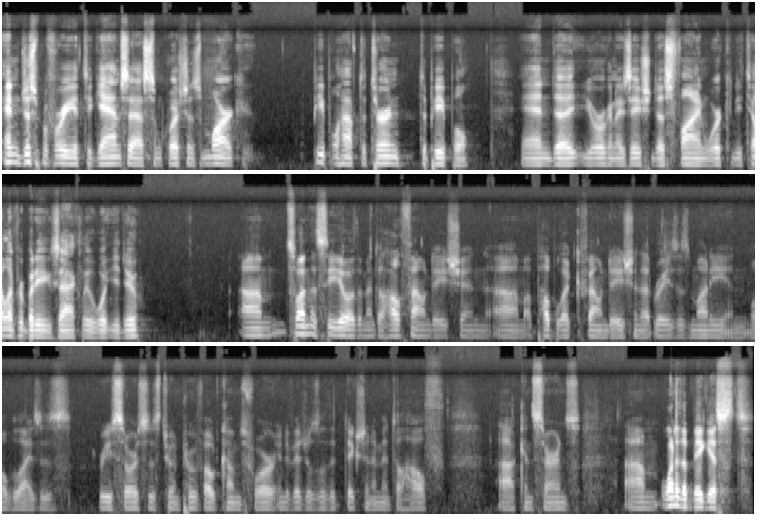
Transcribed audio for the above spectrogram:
And just before you get to Gans, ask some questions. Mark, people have to turn to people and uh, your organization does fine work. Can you tell everybody exactly what you do? Um, so I'm the CEO of the Mental Health Foundation, um, a public foundation that raises money and mobilizes resources to improve outcomes for individuals with addiction and mental health uh, concerns. Um, one of the biggest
